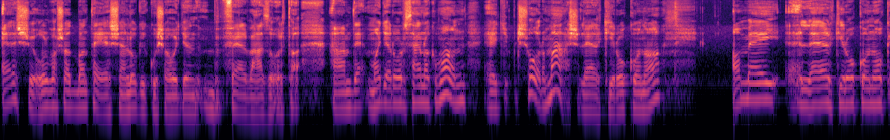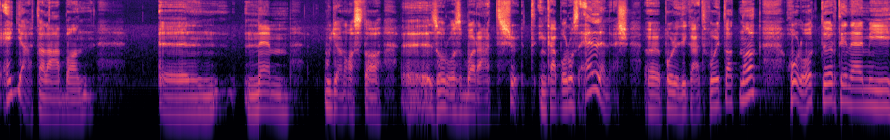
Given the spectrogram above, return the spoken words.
első olvasatban teljesen logikus, ahogy ön felvázolta. Ám de Magyarországnak van egy sor más lelki rokona, amely lelki rokonok egyáltalában nem ugyanazt az orosz barát, sőt, inkább orosz ellenes politikát folytatnak, holott történelmi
